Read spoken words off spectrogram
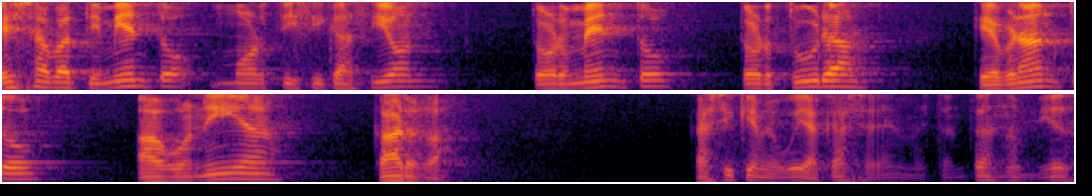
es abatimiento, mortificación, tormento, tortura, quebranto, agonía, carga. Casi que me voy a casa, ¿eh? me está entrando miedo.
